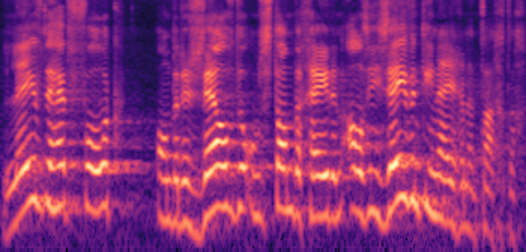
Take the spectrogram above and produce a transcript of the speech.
leefde het volk onder dezelfde omstandigheden als in 1789.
